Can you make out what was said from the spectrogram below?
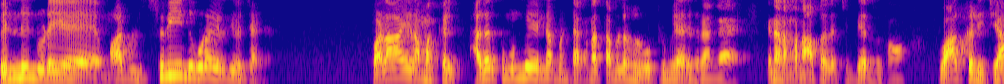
பெண்ணினுடைய மார்பிள் ஸ்ரீன்னு கூட எழுதி வச்சாங்க. பல ஆயிரம் மக்கள். அதற்கு முன்பே என்ன பண்ணிட்டாங்கன்னா தமிழர்கள் ஒற்றுமையா இருக்கிறாங்க. ஏன்னா நம்ம நாற்பது லட்சம் பேர் இருக்கோம். வாக்களிச்சா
